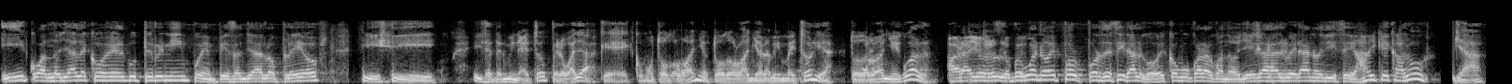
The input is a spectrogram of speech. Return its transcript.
y cuando ya le coge el gustirrinín, pues empiezan ya los playoffs y, y, y se termina esto. Pero vaya, que es como todos los años, todos los años la misma historia, todos los años igual. Ahora yo- Entonces, pues bueno, es por, por decir algo, es como cuando, cuando llega el verano y dice, ¡ay, qué calor! Ya,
